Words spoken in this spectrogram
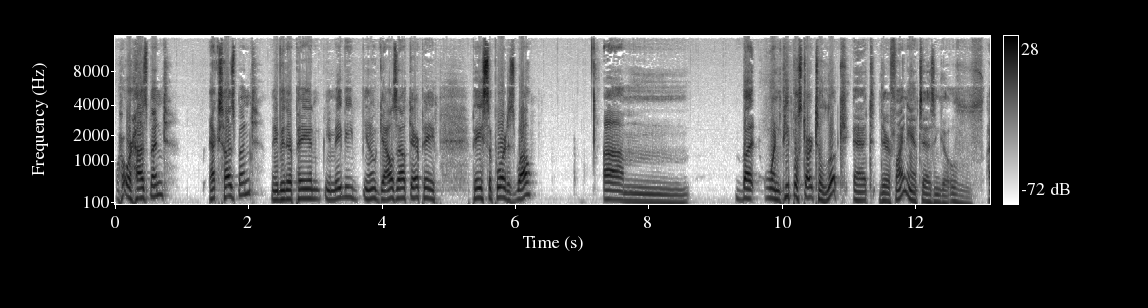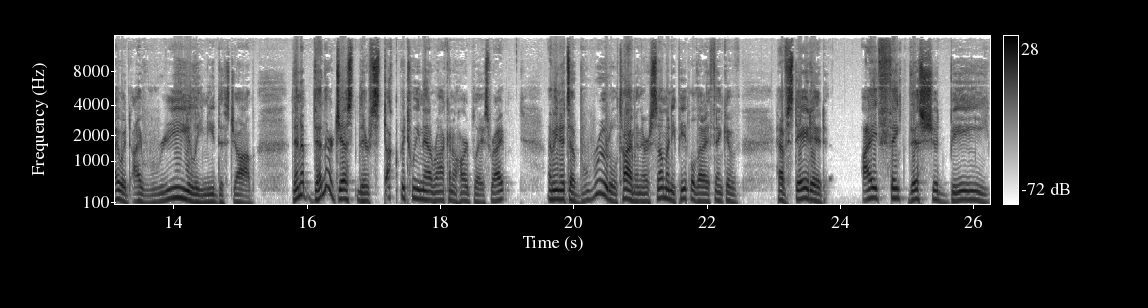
or, or husband, ex-husband. Maybe they're paying, maybe, you know, gals out there pay, pay support as well. Um, but when people start to look at their finances and go, I would, I really need this job then then they're just they're stuck between that rock and a hard place, right? I mean, it's a brutal time, and there are so many people that I think have have stated, I think this should be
